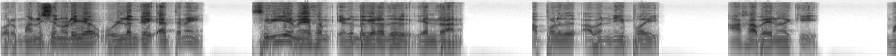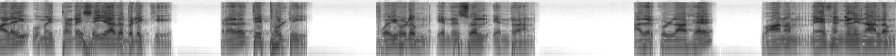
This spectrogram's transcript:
ஒரு மனுஷனுடைய உள்ளங்கை அத்தனை சிறிய மேகம் எழும்புகிறது என்றான். அப்பொழுது அவன் நீ போய் ஆகாபை நோக்கி மழை உமை தடை செய்யாதபடிக்கு ரதத்தை பூட்டி போய்விடும் என்று சொல் என்றான். அதற்குள்ளாக வானம் மேகங்களினாலும்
